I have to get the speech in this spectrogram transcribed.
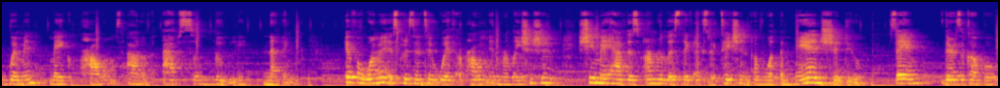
Women make problems out of absolutely nothing. If a woman is presented with a problem in a relationship, she may have this unrealistic expectation of what the man should do. Say there's a couple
